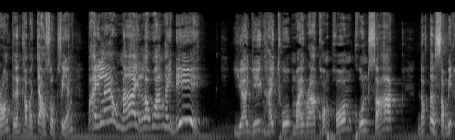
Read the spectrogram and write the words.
ร้องเตือนข้าพเจ้าสุดเสียง ไปแล้วนายระวังให้ดี อย่ายิงให้ถูกไมราของผมคุณศักดิ์ด็อกเตอร์สมิธ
